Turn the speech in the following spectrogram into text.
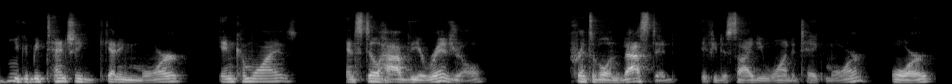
Mm-hmm. You could be potentially getting more income wise and still have the original principal invested if you decide you want to take more or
